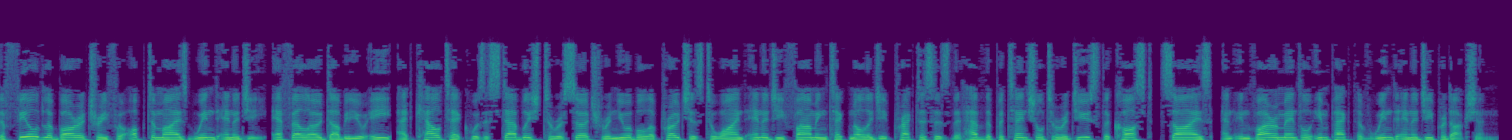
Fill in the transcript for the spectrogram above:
The Field Laboratory for Optimized Wind Energy at Caltech was established to research renewable approaches to wind energy farming technology practices that have the potential to reduce the cost, size, and environmental impact of wind energy production.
